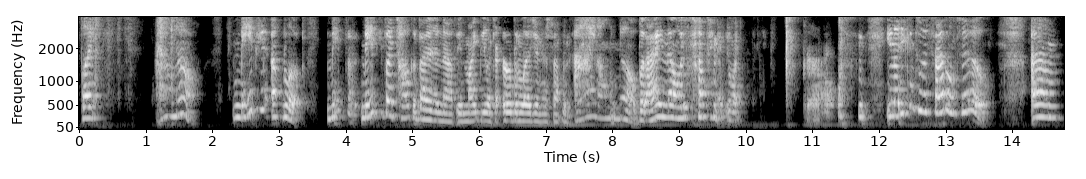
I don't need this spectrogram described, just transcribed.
but I don't know. Maybe, uh, look, maybe, maybe if I talk about it enough, it might be like an urban legend or something. I don't know, but I know it's something that you're like, girl, you know, you can do it subtle too. Um,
